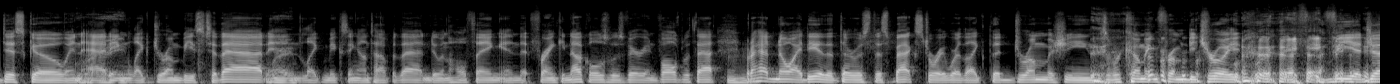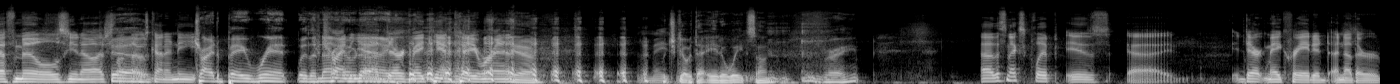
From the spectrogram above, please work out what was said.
disco and adding like drum beats to that and like mixing on top of that and doing the whole thing and that Frankie Knuckles was very involved with that. Mm-hmm. But I had no idea that there was this backstory where like the drum machines were coming from Detroit via Jeff Mills, you know. I just thought that was kind of neat. Trying to pay rent with a Trying to, yeah, Derrick May can't pay rent. Yeah. But you go with that 808, son. right. Uh, this next clip is uh, Derrick May created another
